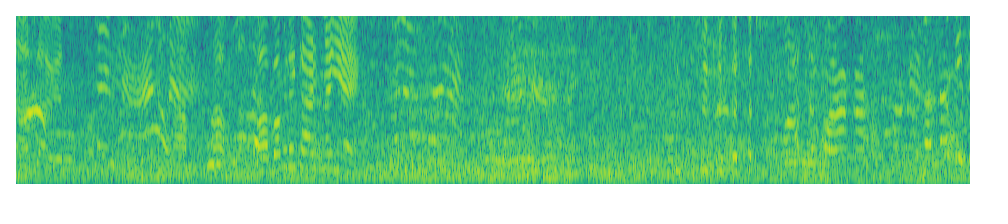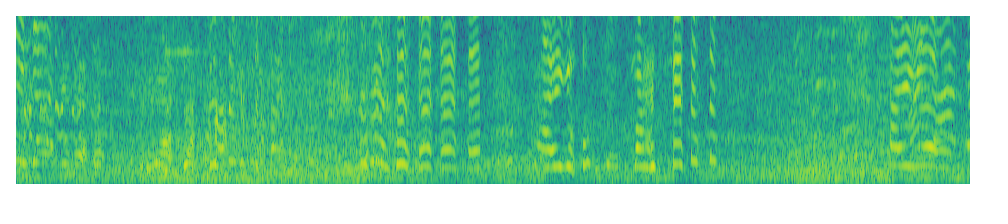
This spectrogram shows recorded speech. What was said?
हा जाऊयात. हा, बाबाकडे कार्ड नाही आहे असं गोळा कर, असं घे. आई ग माझं आई ग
